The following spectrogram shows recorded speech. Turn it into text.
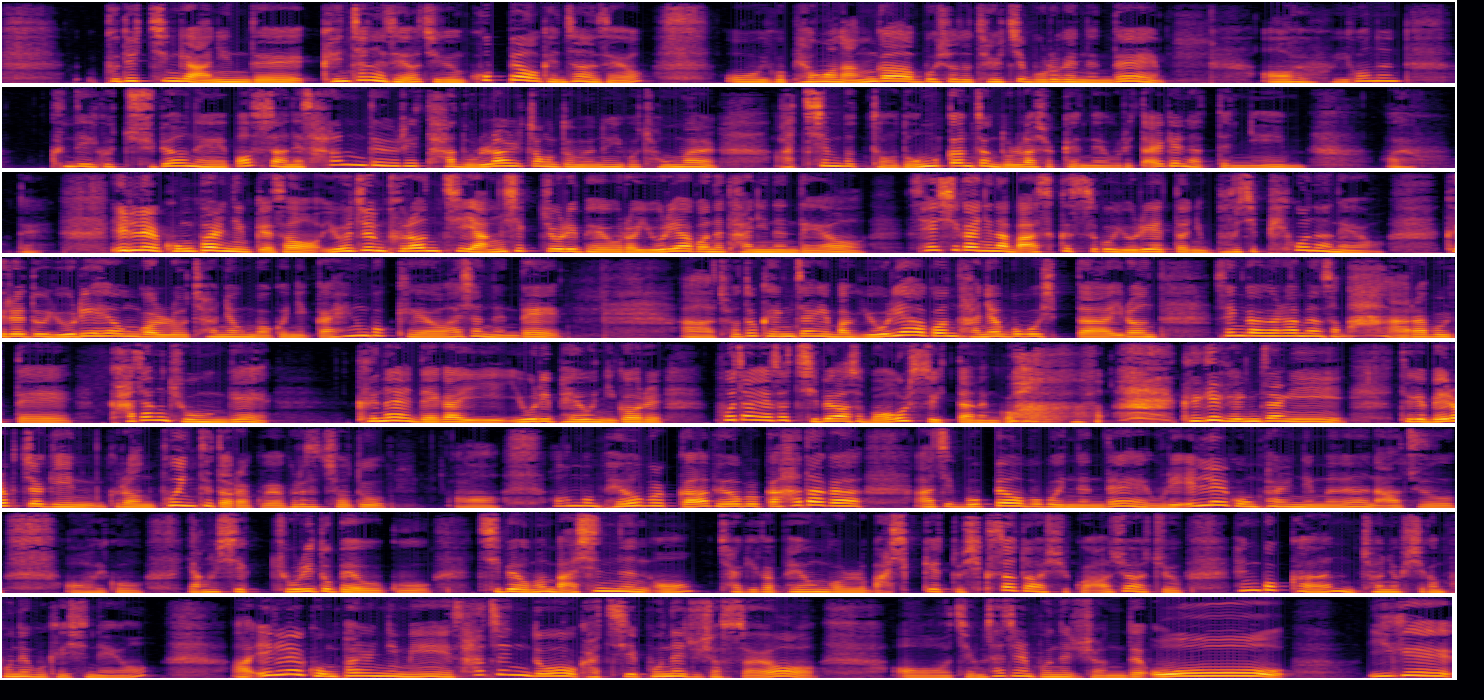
부딪힌 게 아닌데, 괜찮으세요? 지금 코뼈 괜찮으세요? 어, 이거 병원 안 가보셔도 될지 모르겠는데, 어휴, 이거는, 근데 이거 주변에 버스 안에 사람들이 다 놀랄 정도면은 이거 정말 아침부터 너무 깜짝 놀라셨겠네요. 우리 딸기라떼님. 아휴, 네. 1108님께서 요즘 브런치 양식조리 배우러 요리학원에 다니는데요. 3시간이나 마스크 쓰고 요리했더니 무지 피곤하네요. 그래도 요리해온 걸로 저녁 먹으니까 행복해요 하셨는데, 아, 저도 굉장히 막 요리학원 다녀보고 싶다 이런 생각을 하면서 막 알아볼 때 가장 좋은 게 그날 내가 이 요리 배운 이거를 포장해서 집에 와서 먹을 수 있다는 거. 그게 굉장히 되게 매력적인 그런 포인트더라고요. 그래서 저도 어, 한번 배워볼까, 배워볼까 하다가 아직 못 배워보고 있는데, 우리 1108님은 아주, 어, 이거, 양식 조리도 배우고, 집에 오면 맛있는, 어, 자기가 배운 걸로 맛있게 또 식사도 하시고, 아주 아주 행복한 저녁 시간 보내고 계시네요. 아, 1108님이 사진도 같이 보내주셨어요. 어, 지금 사진을 보내주셨는데, 오, 이게,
